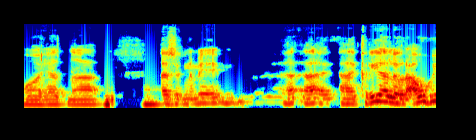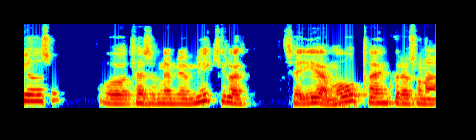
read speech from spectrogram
og hérna þess vegna það er gríðarlegur áhuga þessu. Og þess vegna er mjög mikilvægt segi ég að móta einhverja svona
